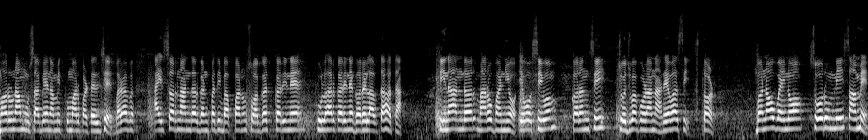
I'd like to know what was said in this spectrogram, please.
મારું નામ ઉષાબેન અમિત કુમાર પટેલ છે. બરાબર? આઈસરના અંદર ગણપતિ બાપ્પાનું સ્વાગત કરીને, ફૂલહાર કરીને ઘરે લાવતા હતા. તેના અંદર મારો ભાણિયો એવો શિવમ, કરણસિંહ જોજવા ઘોડાના રહેવાસી સ્થળ. બનાવ બહેનો, શોરૂમની સામે.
